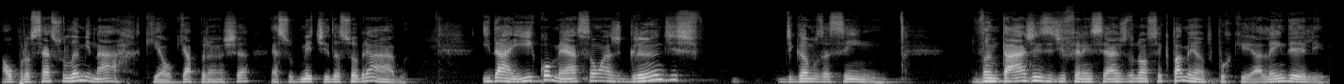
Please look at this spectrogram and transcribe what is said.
ao processo laminar, que é o que a prancha é submetida sobre a água. E daí começam as grandes, digamos assim, vantagens e diferenciais do nosso equipamento, porque além dele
